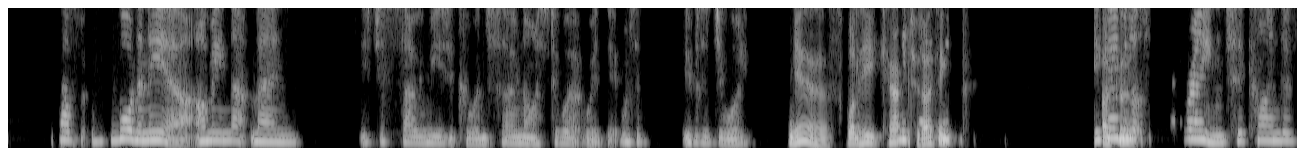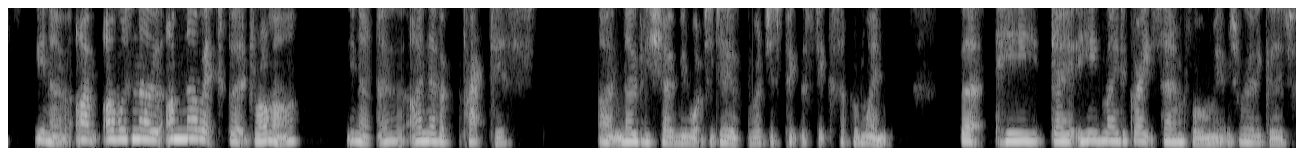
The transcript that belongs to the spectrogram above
love what an ear. I mean, that man is just so musical and so nice to work with. It was a it was a joy. Yes. Well, he captured. I think He I gave me gonna- lots of brain to kind of, you know, I I was no I'm no expert drummer, you know, I never practice. Uh, nobody showed me what to do. I just picked the sticks up and went. But he gave he made a great sound for me. It was really good.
